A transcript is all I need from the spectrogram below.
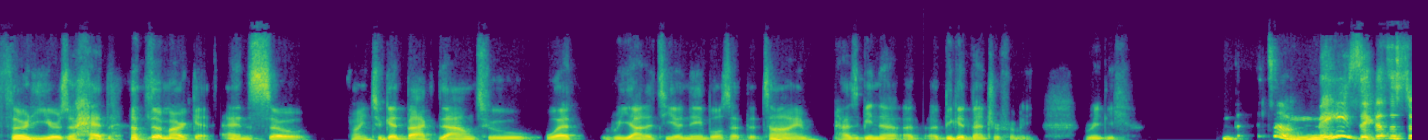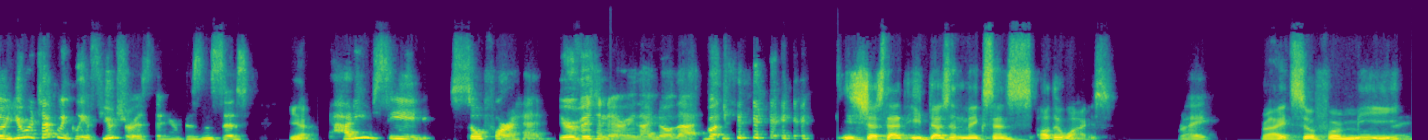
30 years ahead of the market. And so trying to get back down to what reality enables at the time has been a, a, a big adventure for me, really. That's amazing. That's a, so you were technically a futurist in your businesses. Yeah. How do you see so far ahead? You're a visionary, I know that, but it's just that it doesn't make sense otherwise. Right. Right. So for me, right.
